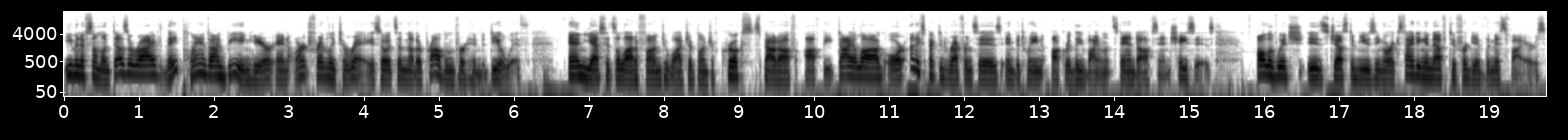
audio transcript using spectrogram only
Even if someone does arrive, they planned on being here and aren't friendly to Ray, so it's another problem for him to deal with. And yes, it's a lot of fun to watch a bunch of crooks spout off offbeat dialogue or unexpected references in between awkwardly violent standoffs and chases, all of which is just amusing or exciting enough to forgive the misfires.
